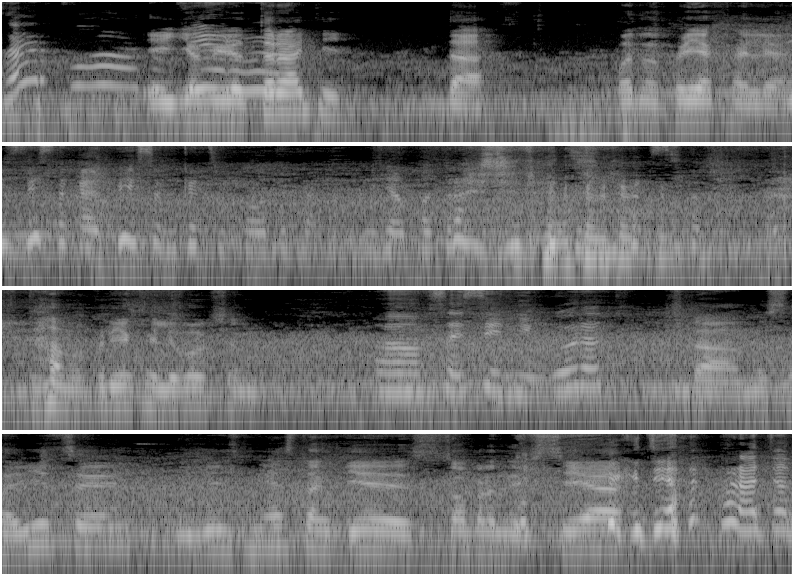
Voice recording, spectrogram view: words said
зарплату. И идем ее тратить. Да. Вот мы И приехали. здесь такая песенка, типа вот это, я потрачу. Да, мы приехали, в общем, А, В соседний город, да, мы словицы. И здесь место, где собраны все где тратят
